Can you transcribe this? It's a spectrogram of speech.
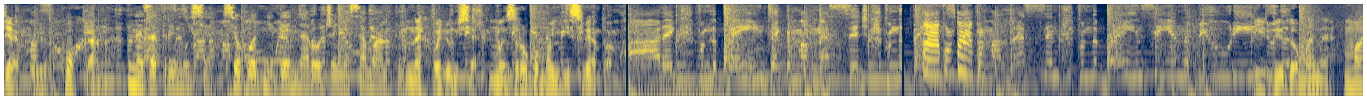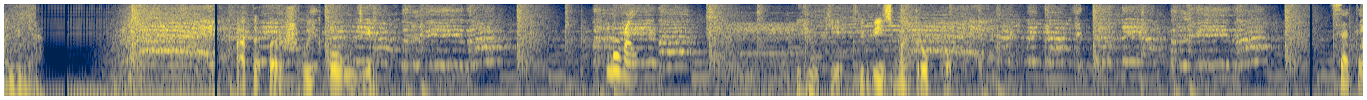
Дякую, кохана. Не затримуйся. Сьогодні день народження Саманти. Не хвилюйся, ми зробимо їй свято. Beauty. Іди до мене, манюня. А тепер швидко у дім. Бувай. Юкі, візьми трубку. Це ти.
